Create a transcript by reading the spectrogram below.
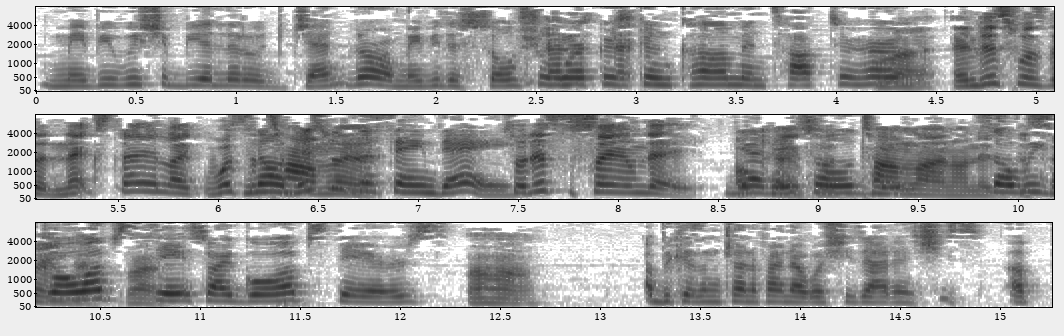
maybe we should be a little gentler or maybe the social And- workers and- can come and talk to her. right. And this was the next day? Like, what's the No, timeline? this was the same day. So this is the same day? yeah, okay, they told so timeline on this. So we go day. upstairs. So I go upstairs Uh-huh. Uh, because I'm trying to find out where she's at and she's up,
